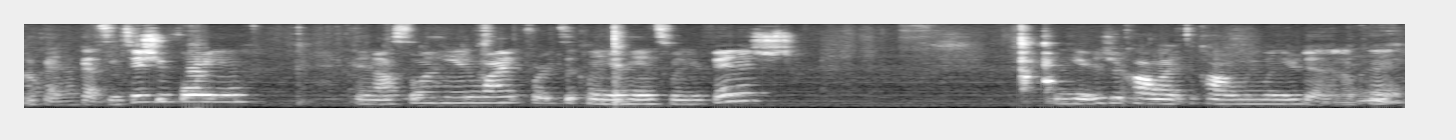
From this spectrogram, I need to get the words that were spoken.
Okay, I've got some tissue for you. And also a hand wipe for to clean your hands when you're finished. And here's your call light to call me when you're done, okay?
